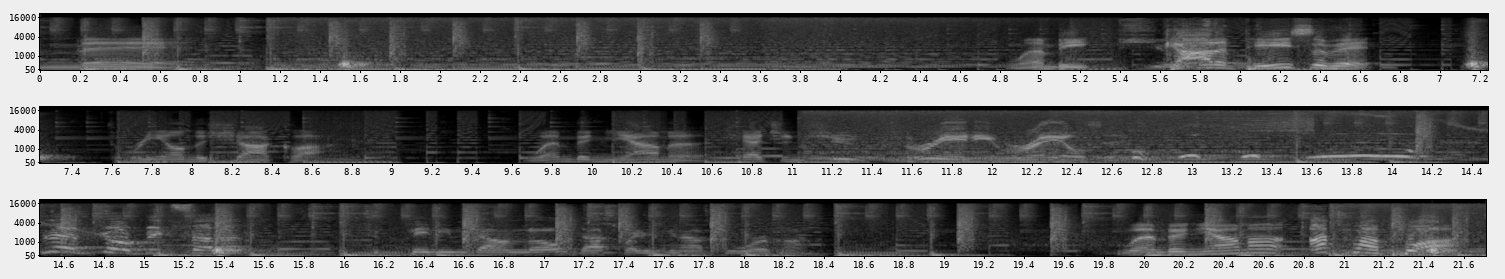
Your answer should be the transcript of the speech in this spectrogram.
Man. Wemby got a piece of it. Three on the shot clock. Wembanyama catch and shoot three and he rails it. Let's go, big fella. To pin him down low, that's what he's gonna have to work on. Wembanyama, atwapwa.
